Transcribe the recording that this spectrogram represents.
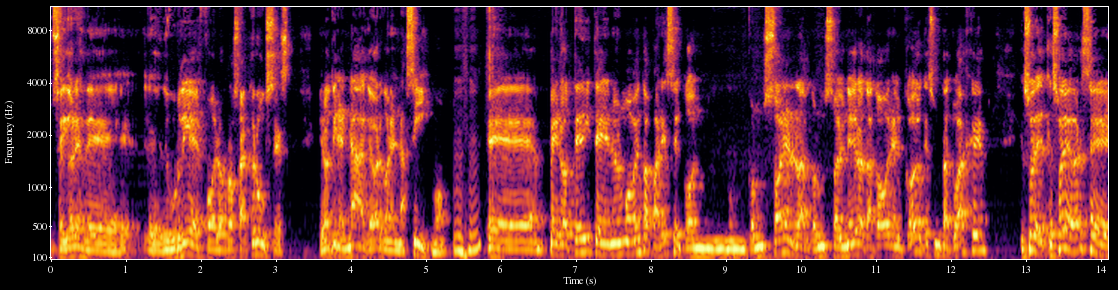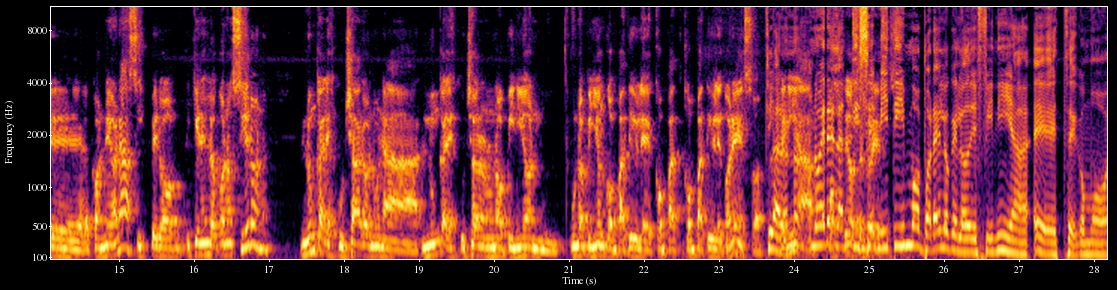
seguidores de, de, de Gurdjieff o de los Rosacruces, que no tienen nada que ver con el nazismo. Eh, pero Teddy te- en un momento aparece con, un- con un sol en con un sol negro tatuado en el codo, que es un tatuaje que suele, que suele verse con neonazis, pero quienes lo conocieron nunca le escucharon una, nunca le escucharon una opinión, una opinión compatible, compa- compatible con eso. Claro, no, no era el antisemitismo por ahí lo que lo definía, este, como...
